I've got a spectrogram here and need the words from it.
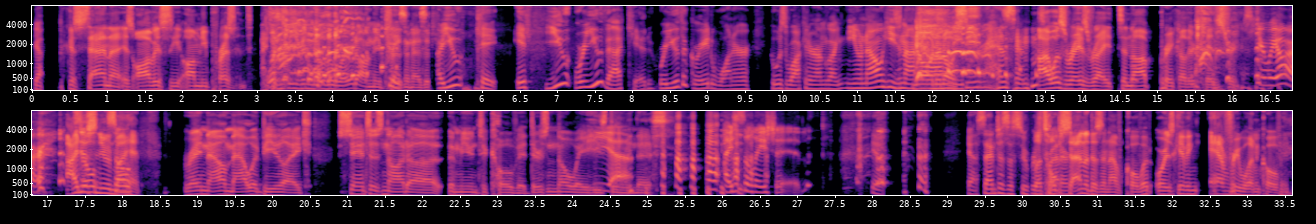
Yeah. Because Santa is obviously omnipresent. I didn't even know the word omnipresent as a Are you okay? If you were you that kid, were you the grade oneer who was walking around going, you know, he's not No, no, no, see- I was raised right to not break other kids' dreams. here we are I just So- knew in so- my head. right now? Matt would be like, Santa's not uh immune to COVID. There's no way he's Yeah. doing this. isolation yeah, Santa's a super Let's hope. Santa doesn't have COVID or is giving everyone COVID.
